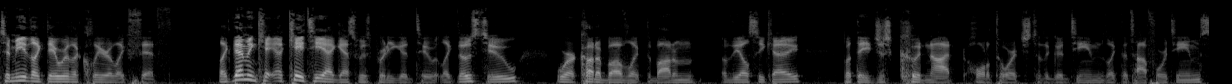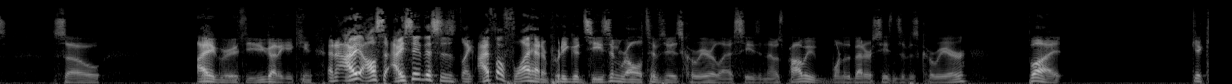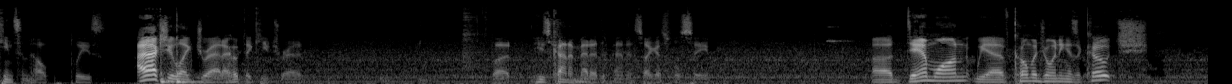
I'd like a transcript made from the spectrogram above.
to me, like they were the clear like fifth. Like them and K- uh, KT, I guess, was pretty good too. Like those two were a cut above like the bottom of the LCK, but they just could not hold a torch to the good teams, like the top four teams. So I agree with you. You got to get Kiin. And I also I say this is like I thought Fly had a pretty good season relative to his career last season. That was probably one of the better seasons of his career. But get Kiin some help, please. I actually like Dread. I hope they keep Dread. But he's kind of meta dependent, so I guess we'll see. Uh, Damwon, we have kkOma joining as a coach,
